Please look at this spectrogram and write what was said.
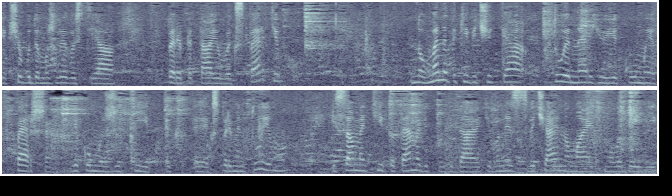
Якщо буде можливість, я перепитаю в експертів. Ну, в мене таке відчуття, ту енергію, яку ми вперше в якомусь житті ек- експериментуємо, і саме ті тотеми відповідають, і вони звичайно мають молодий вік.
